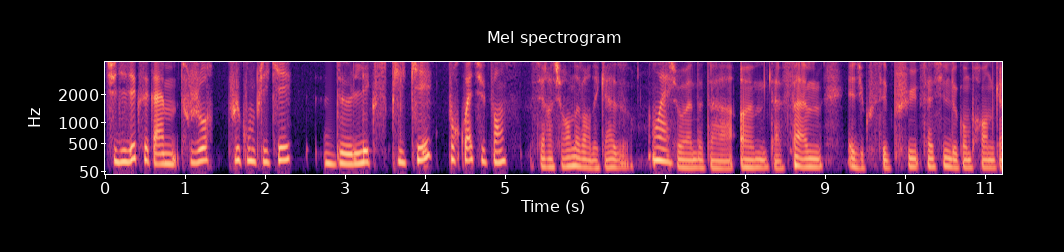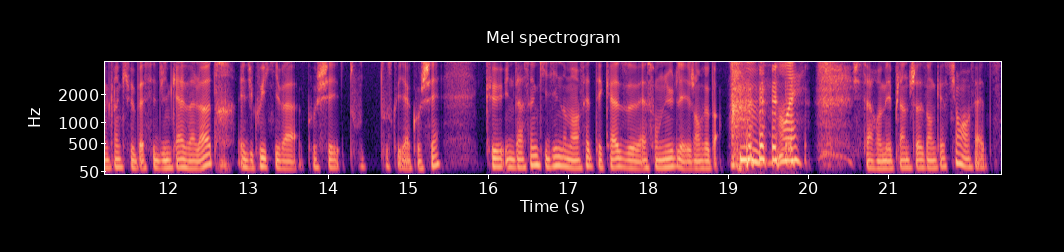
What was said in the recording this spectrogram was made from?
tu disais que c'est quand même toujours plus compliqué de l'expliquer. Pourquoi tu penses? C'est rassurant d'avoir des cases. Ouais. Tu vois, ta homme, ta femme. Et du coup, c'est plus facile de comprendre quelqu'un qui veut passer d'une case à l'autre. Et du coup, qui va cocher tout, tout ce qu'il y a coché qu'une personne qui dit non mais en fait tes cases euh, elles sont nulles et j'en veux pas. Mmh, ouais. Puis ça remet plein de choses en question en fait.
